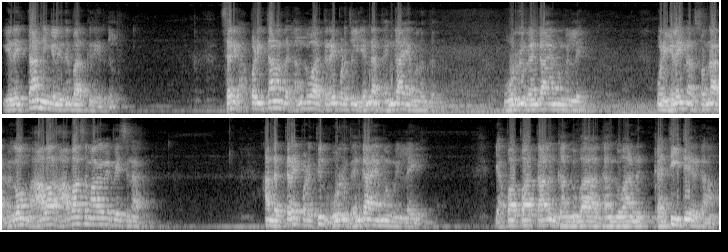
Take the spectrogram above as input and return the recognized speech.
இதைத்தான் நீங்கள் எதிர்பார்க்கிறீர்கள். சரி அப்படித்தான் அந்த கங்குவா திரைப்படத்தில் என்ன வெங்காயம் இருந்தது? ஒரு வெங்காயமும் இல்லை. ஒரு இளைஞர் சொன்னார் மிகவும் ஆபா ஆபாசமாகவே பேசினார். அந்த திரைப்படத்தில் ஒரு வெங்காயமும் இல்லை. எப்ப பார்த்தாலும் கங்குவா கங்குவான்னு கத்திக்கிட்டே இருக்கான்.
